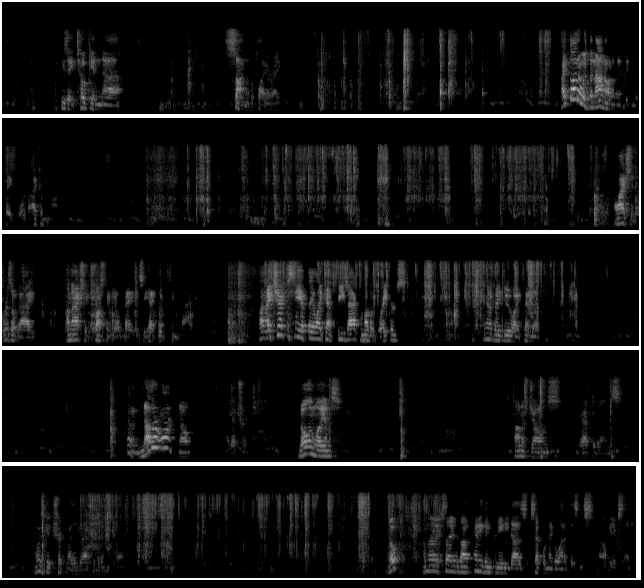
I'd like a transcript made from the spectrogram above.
he's a token uh, son of a player, right? I thought it was the non-auto that didn't get paid for, but I could be wrong. Oh, actually, the Rizzo guy, I'm actually trusting he'll pay because he had good feedback. I, I checked to see if they like have feedback from other breakers, and if they do, I tend to. Got another one? No, I got tricked. Nolan Williams, Thomas Jones, draft dividends. I always get tricked by the draft dividends card. Nope. I'm not excited about anything Panini does except when they go out of business. Then I'll be excited.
